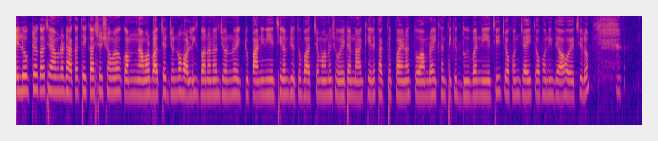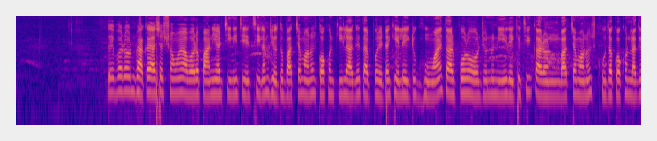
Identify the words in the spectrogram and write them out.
এই লোকটার কাছে আমরা ঢাকা থেকে আসার সময় আমার বাচ্চার জন্য হরলিক্স বানানোর জন্য একটু পানি নিয়েছিলাম। যেহেতু বাচ্চা মানুষ ওইটা না খেলে থাকতে পারে না। তো আমরা এখান থেকে দুইবার নিয়েছি। যখন যাই তখনই দেওয়া হয়েছিল। তো এবারও ঢাকায় আসার সময় আবারও পানি আর চিনি চেয়েছিলাম। যেহেতু বাচ্চা মানুষ, কখন কি লাগে, তারপর এটা খেলে একটু ঘুমায়। তারপর ওর জন্য নিয়ে রেখেছি, কারণ বাচ্চা মানুষ, ক্ষুধা কখন লাগে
